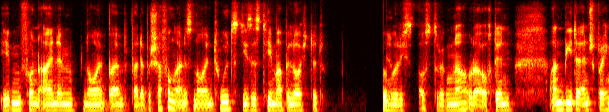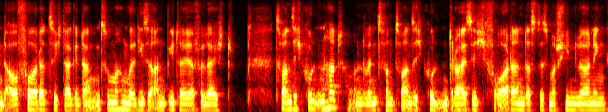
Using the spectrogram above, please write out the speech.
eben von einem neuen, bei, bei der Beschaffung eines neuen Tools dieses Thema beleuchtet. So würde ich es ausdrücken. Ne? Oder auch den Anbieter entsprechend auffordert, sich da Gedanken zu machen, weil dieser Anbieter ja vielleicht 20 Kunden hat und wenn es von 20 Kunden 30 fordern, dass das Machine Learning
